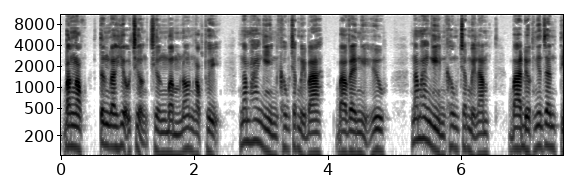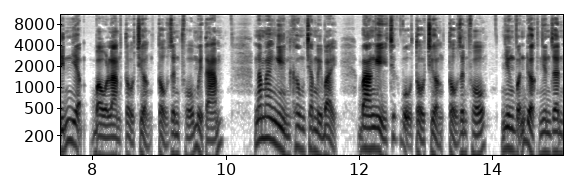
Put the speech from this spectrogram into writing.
Bà Ngọc từng là hiệu trưởng trường mầm non Ngọc Thụy. Năm 2013, bà về nghỉ hưu. Năm 2015, bà được nhân dân tín nhiệm bầu làm tổ trưởng Tổ dân phố 18. Năm 2017, bà nghỉ chức vụ tổ trưởng Tổ dân phố nhưng vẫn được nhân dân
